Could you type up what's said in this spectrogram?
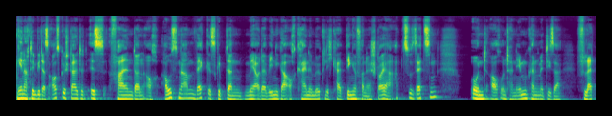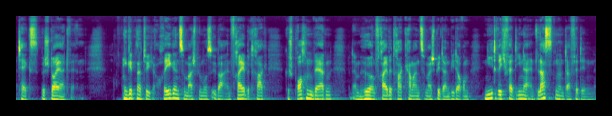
Je nachdem, wie das ausgestaltet ist, fallen dann auch Ausnahmen weg. Es gibt dann mehr oder weniger auch keine Möglichkeit, Dinge von der Steuer abzusetzen. Und auch Unternehmen können mit dieser Flat Tax besteuert werden. Hier gibt es natürlich auch Regeln. Zum Beispiel muss über einen Freibetrag gesprochen werden. Mit einem höheren Freibetrag kann man zum Beispiel dann wiederum Niedrigverdiener entlasten und dafür den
